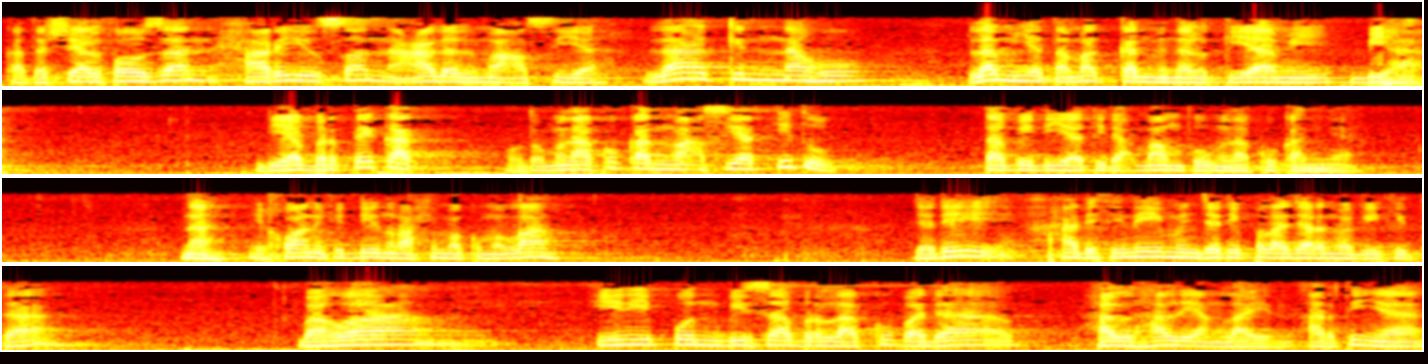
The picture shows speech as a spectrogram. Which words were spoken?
kata Syekh Fauzan harisan 'alal ma'siyah lakinnahu lam yatamakkan minal qiyami biha dia bertekad untuk melakukan maksiat itu tapi dia tidak mampu melakukannya. Nah, ikhwani fiddin rahimakumullah. Jadi hadis ini menjadi pelajaran bagi kita bahwa ini pun bisa berlaku pada hal-hal yang lain. Artinya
